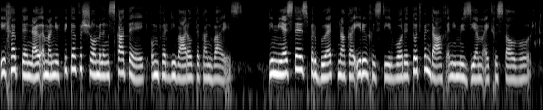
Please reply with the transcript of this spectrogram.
Egipte nou 'n magnifieke versameling skatte het om vir die wêreld te kan wys. Die meeste is per boot na Kaïro gestuur waar dit tot vandag in die museum uitgestal word.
